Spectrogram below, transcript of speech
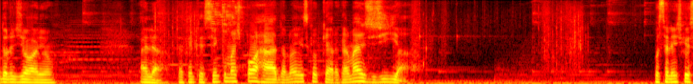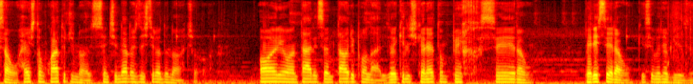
Jogador de Orion. Olha, 75 mais porrada. Não é isso que eu quero. Eu quero magia. Excelente inscrição. Restam quatro de nós. Sentinelas da Estrela do Norte. Orion, Antares, Centauro e Polaris. Aqueles esqueleto perecerão. Perecerão. Que sirva de aviso.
